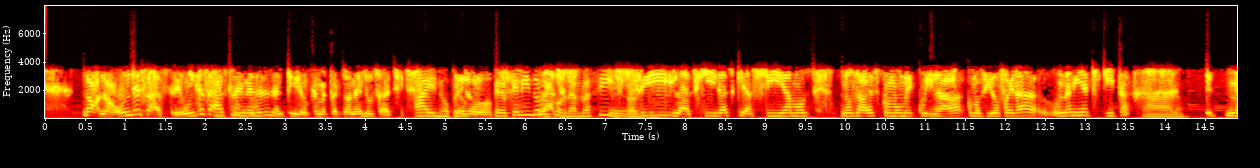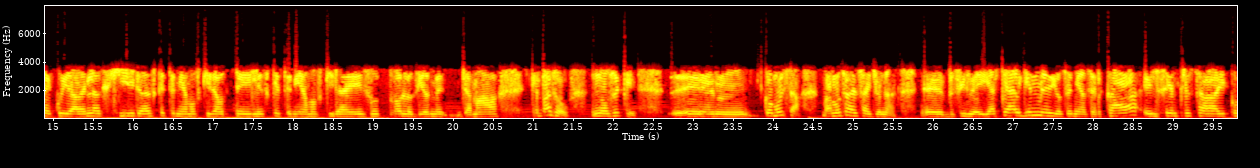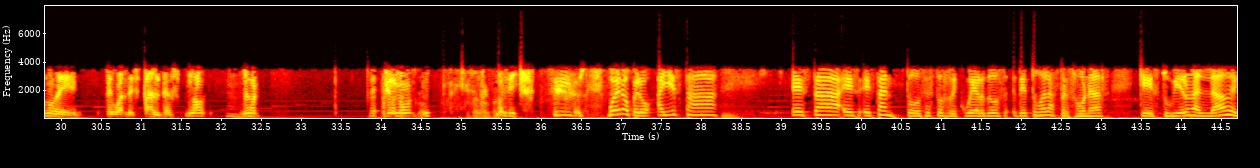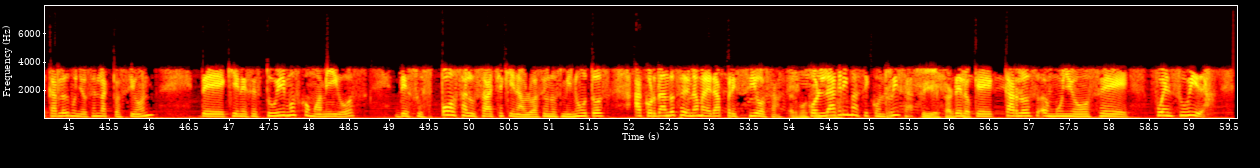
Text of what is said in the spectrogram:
No, no, un desastre, un desastre en ese sentido, que me perdone Lusachi. Ay, no, pero, pero, Pero qué lindo las- recordarlo así. Exacto. Sí, las giras que hacíamos, no sabes cómo me cuidaba, como si yo fuera una niña chiquita. Claro. Eh, me cuidaba en las giras, que teníamos que ir a hoteles, que teníamos que ir a eso, todos los días me llamaba, ¿qué pasó? No sé qué, eh, ¿cómo está? Vamos a desayunar. Eh, si veía que alguien medio se me acercaba, él siempre estaba ahí como de, de guardaespaldas. No, Mm. no, yo no, por dicho. Sí. Bueno, pero ahí está, Mm. está es, están todos estos recuerdos de todas las personas que estuvieron al lado de Carlos Muñoz en la actuación, de quienes estuvimos como amigos, de su esposa Luzache, quien habló hace unos minutos, acordándose de una manera preciosa, con lágrimas y con risas, Sí, de lo que Carlos Muñoz eh, fue en su vida.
